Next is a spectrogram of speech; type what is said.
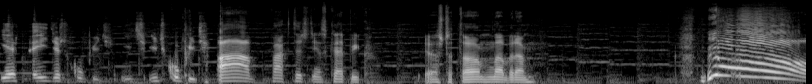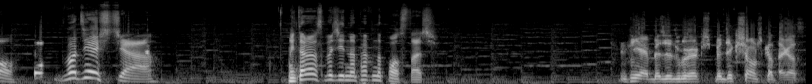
i jeszcze idziesz kupić. Idź, idź kupić. A, faktycznie, sklepik. Jeszcze to, dobra. Jo! 20! I teraz będzie na pewno postać. Nie, będzie druga, będzie książka teraz.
